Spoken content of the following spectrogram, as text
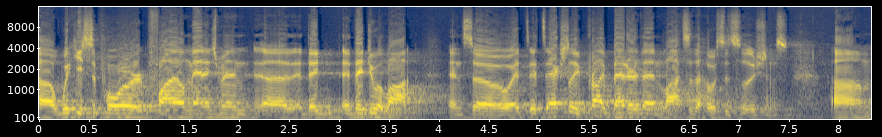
uh, wiki support, file management, uh, they, they do a lot. And so it, it's actually probably better than lots of the hosted solutions. Um,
